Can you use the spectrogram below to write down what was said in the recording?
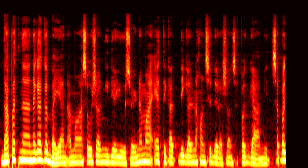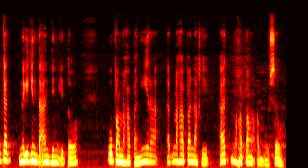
dapat na nagagabayan ang mga social media user ng mga ethical at legal na konsiderasyon sa paggamit sapagkat nagiging daan din ito upang makapanira at makapanakit at makapang-abuso.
